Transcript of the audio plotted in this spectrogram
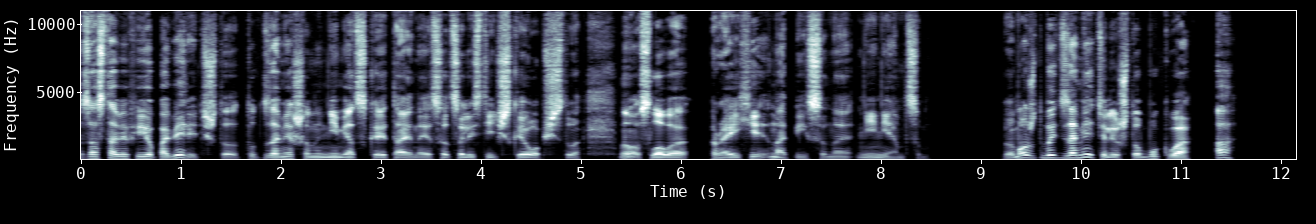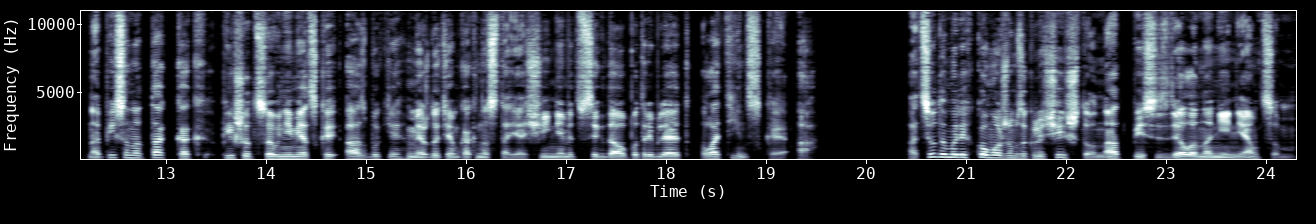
заставив ее поверить, что тут замешано немецкое тайное социалистическое общество, но слово «рейхи» написано не немцем. Вы, может быть, заметили, что буква «А» написано так, как пишется в немецкой азбуке, между тем, как настоящий немец всегда употребляет латинское «а». Отсюда мы легко можем заключить, что надпись сделана не немцем,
